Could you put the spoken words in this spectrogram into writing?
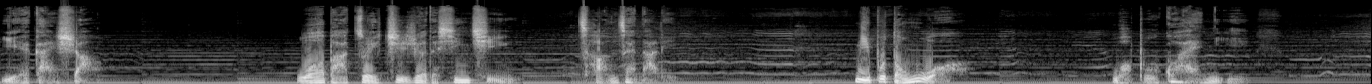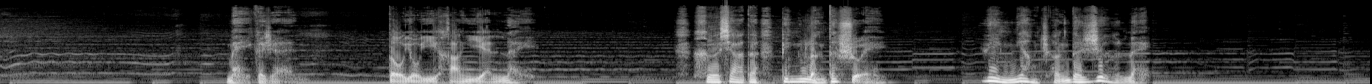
也感伤。我把最炙热的心情藏在那里。你不懂我，我不怪你。每个人都有一行眼泪，喝下的冰冷的水，酝酿成的热泪。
